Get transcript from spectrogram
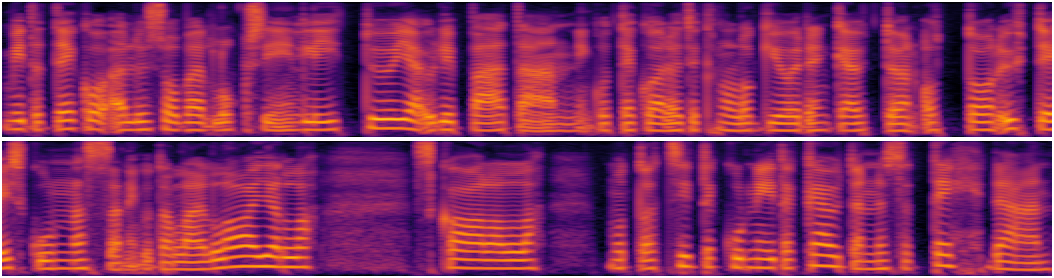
mitä tekoälysovelluksiin liittyy ja ylipäätään niin kuin tekoälyteknologioiden käyttöönottoon yhteiskunnassa niin kuin tällainen laajalla skaalalla, mutta sitten kun niitä käytännössä tehdään,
